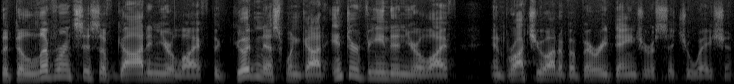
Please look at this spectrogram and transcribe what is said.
the deliverances of God in your life, the goodness when God intervened in your life and brought you out of a very dangerous situation.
